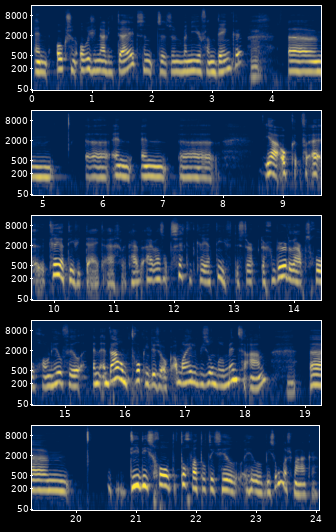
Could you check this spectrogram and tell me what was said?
En ook zijn originaliteit, zijn, zijn manier van denken. Ehm, eh, en en eh, ja, ook creativiteit eigenlijk. Hij, hij was ontzettend creatief. Dus er, er gebeurde daar op school gewoon heel veel. En, en daarom trok hij dus ook allemaal hele bijzondere mensen aan. Ehm, die die school toch wel tot iets heel, heel bijzonders maken,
